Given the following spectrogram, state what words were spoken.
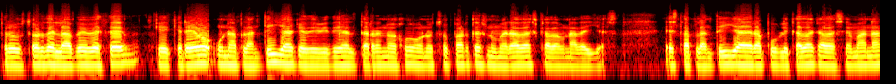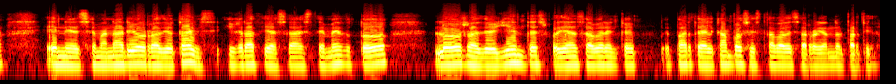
productor de la BBC, que creó una plantilla que dividía el terreno de juego en ocho partes numeradas cada una de ellas. Esta plantilla era publicada cada semana en el semanario Radio Times y gracias a este método los radioyentes podían saber en qué parte del campo se estaba desarrollando el partido.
